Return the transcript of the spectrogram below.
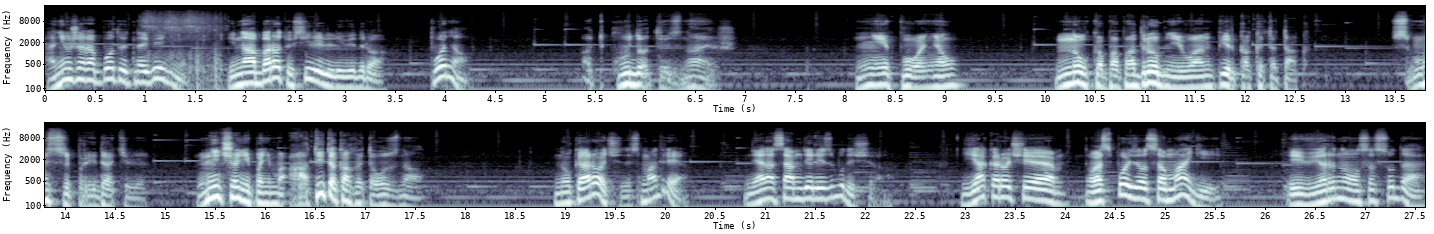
Они уже работают на ведьму. И наоборот усилили ведро. Понял? Откуда ты знаешь? Не понял. Ну-ка поподробнее, вампир, как это так? В смысле предатели? Ничего не понимаю. А ты-то как это узнал? Ну, короче, смотри. Я на самом деле из будущего. Я, короче, воспользовался магией и вернулся сюда.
